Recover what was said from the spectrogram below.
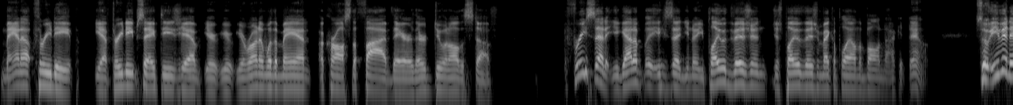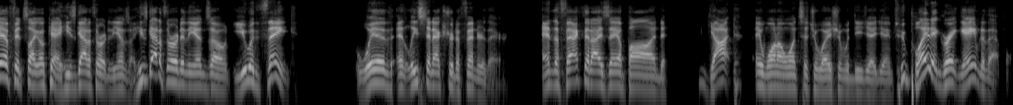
man up three deep. You have three deep safeties. You have you're you're, you're running with a man across the five there. They're doing all the stuff. Freeze said it. You got to. He said, you know, you play with vision. Just play with vision. Make a play on the ball knock it down. So even if it's like, okay, he's got to throw it to the end zone. He's got to throw it in the end zone. You would think with at least an extra defender there, and the fact that Isaiah Bond got a one-on-one situation with DJ James, who played a great game to that point.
